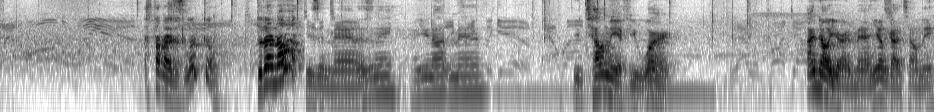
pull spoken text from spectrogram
And all the way in. I thought I just looked him. Did I not? He's in man, isn't he? Are you not in man? The give. Now You tell me if you weren't. I know you're in, man. You don't gotta tell me.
